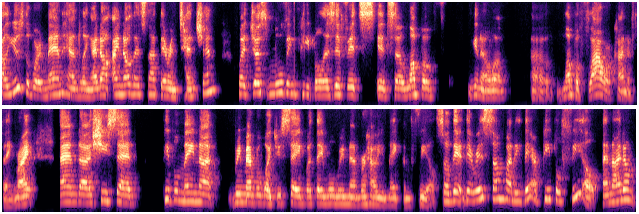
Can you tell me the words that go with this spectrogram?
I'll use the word manhandling. I don't I know that's not their intention, but just moving people as if it's it's a lump of, you know, a, a lump of flour kind of thing, right? And uh, she said, people may not remember what you say, but they will remember how you make them feel. So there, there is somebody there. People feel, and I don't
